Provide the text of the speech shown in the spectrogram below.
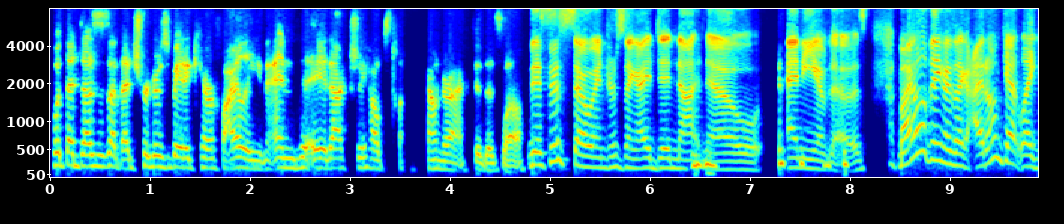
what that does is that that triggers beta caryophyllene and it actually helps counteract it as well. This is so interesting. I did not mm-hmm. know any of those. My whole thing is like I don't get like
